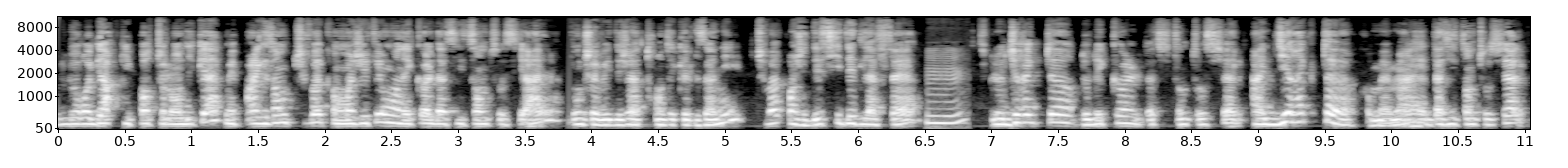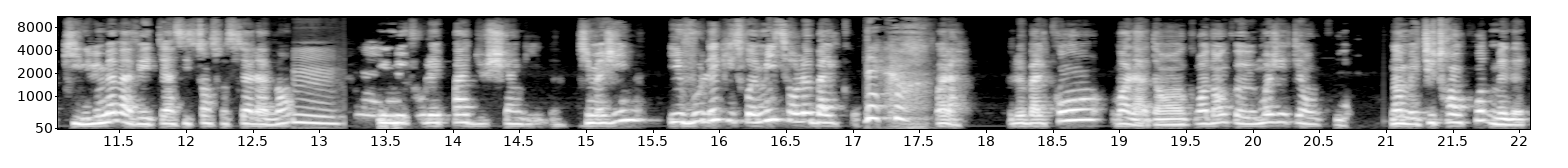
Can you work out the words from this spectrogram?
le regard qui porte le handicap, mais par exemple, tu vois, quand moi j'ai fait mon école d'assistante sociale, donc j'avais déjà 30 et quelques années, tu vois, quand j'ai décidé de la faire, Mhm. le directeur de l'école d'assistante sociale, un directeur quand même, hein, d'assistante sociale, qui lui-même avait été assistant social avant, Hmm. il ne voulait pas du chien guide. T'imagines? Il voulait qu'il soit mis sur le balcon. D'accord. Voilà. Le balcon, voilà, dans, pendant que moi j'étais en cours. Non, mais tu te rends compte, mais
